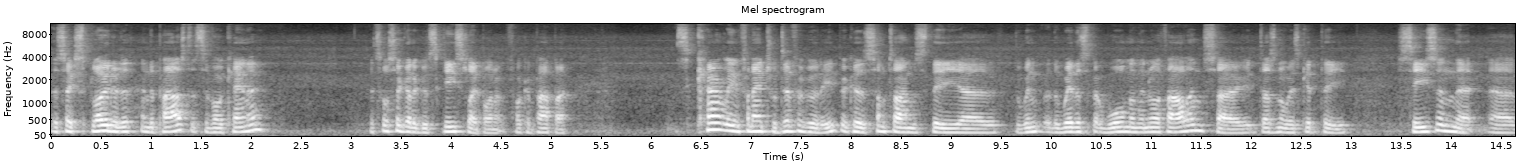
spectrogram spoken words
it's exploded in the past, it's a volcano. It's also got a good ski slope on it, Whakapapa. It's currently in financial difficulty because sometimes the, uh, the, wind, the weather's a bit warm in the North Island, so it doesn't always get the season that uh,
